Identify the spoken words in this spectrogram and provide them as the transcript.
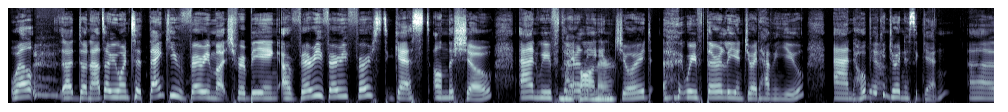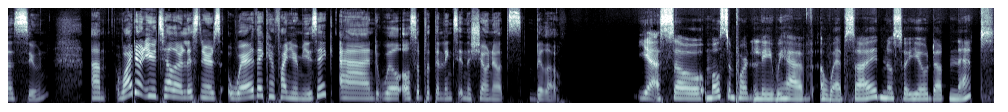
Well, uh, Donata, we want to thank you very much for being our very, very first guest on the show, and we've My thoroughly honor. enjoyed. we've thoroughly enjoyed having you, and hope you can join us again uh, soon. Um, why don't you tell our listeners where they can find your music, and we'll also put the links in the show notes below. Yeah, so most importantly, we have a website, nosoyo.net.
